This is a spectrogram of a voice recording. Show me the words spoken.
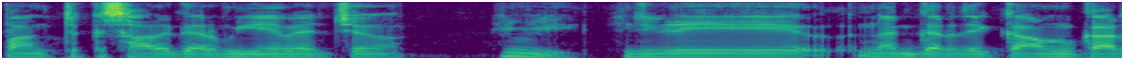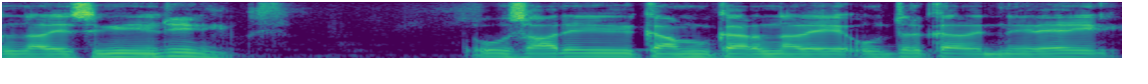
ਪੰਥਕ ਸਰਗਰਮੀਆਂ ਵਿੱਚ ਜਿਹੜੇ ਨਗਰ ਦੇ ਕੰਮ ਕਰਨ ਵਾਲੇ ਸੀਗੇ ਜੀ। ਉਹ ਸਾਰੇ ਕੰਮ ਕਰਨ ਵਾਲੇ ਉਧਰ ਕਰਦੇ ਰਹੇ।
